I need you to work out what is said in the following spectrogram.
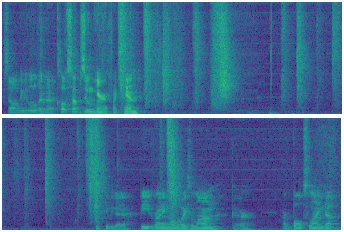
So I'll give you a little bit of a close-up zoom here if I can. See, we got a bead running all the ways along. Got our, our bolts lined up.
